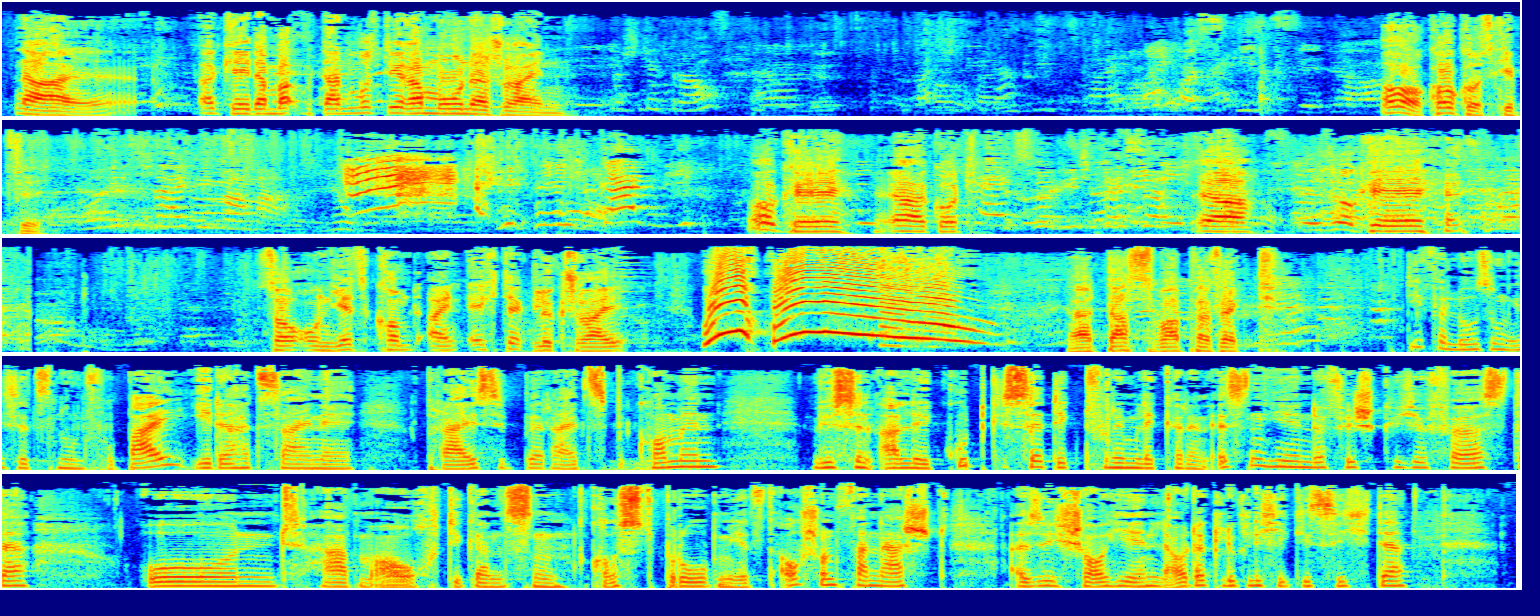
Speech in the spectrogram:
Na, okay, dann, dann muss die Ramona schreien. Oh, Kokosgipfel. Okay, ja gut. Ja, ist okay. So, und jetzt kommt ein echter Glücksschrei. Ja, das war perfekt. Die Verlosung ist jetzt nun vorbei. Jeder hat seine Preise bereits bekommen. Wir sind alle gut gesättigt von dem leckeren Essen hier in der Fischküche Förster und haben auch die ganzen Kostproben jetzt auch schon vernascht. Also ich schaue hier in lauter glückliche Gesichter.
